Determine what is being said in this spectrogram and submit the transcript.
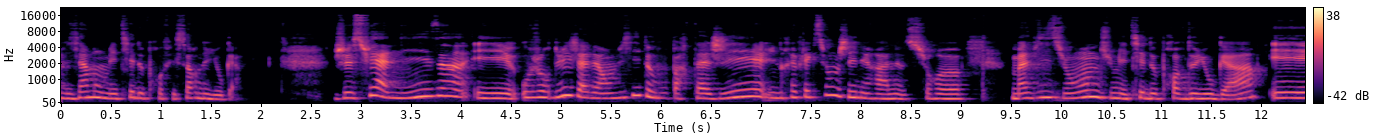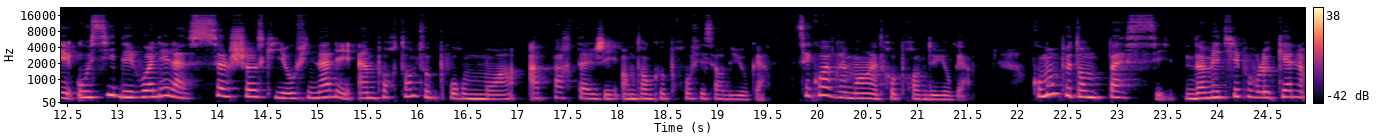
via mon métier de professeur de yoga. Je suis Anise et aujourd'hui j'avais envie de vous partager une réflexion générale sur euh, ma vision du métier de prof de yoga et aussi dévoiler la seule chose qui au final est importante pour moi à partager en tant que professeur de yoga. C'est quoi vraiment être prof de yoga? Comment peut-on passer d'un métier pour lequel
